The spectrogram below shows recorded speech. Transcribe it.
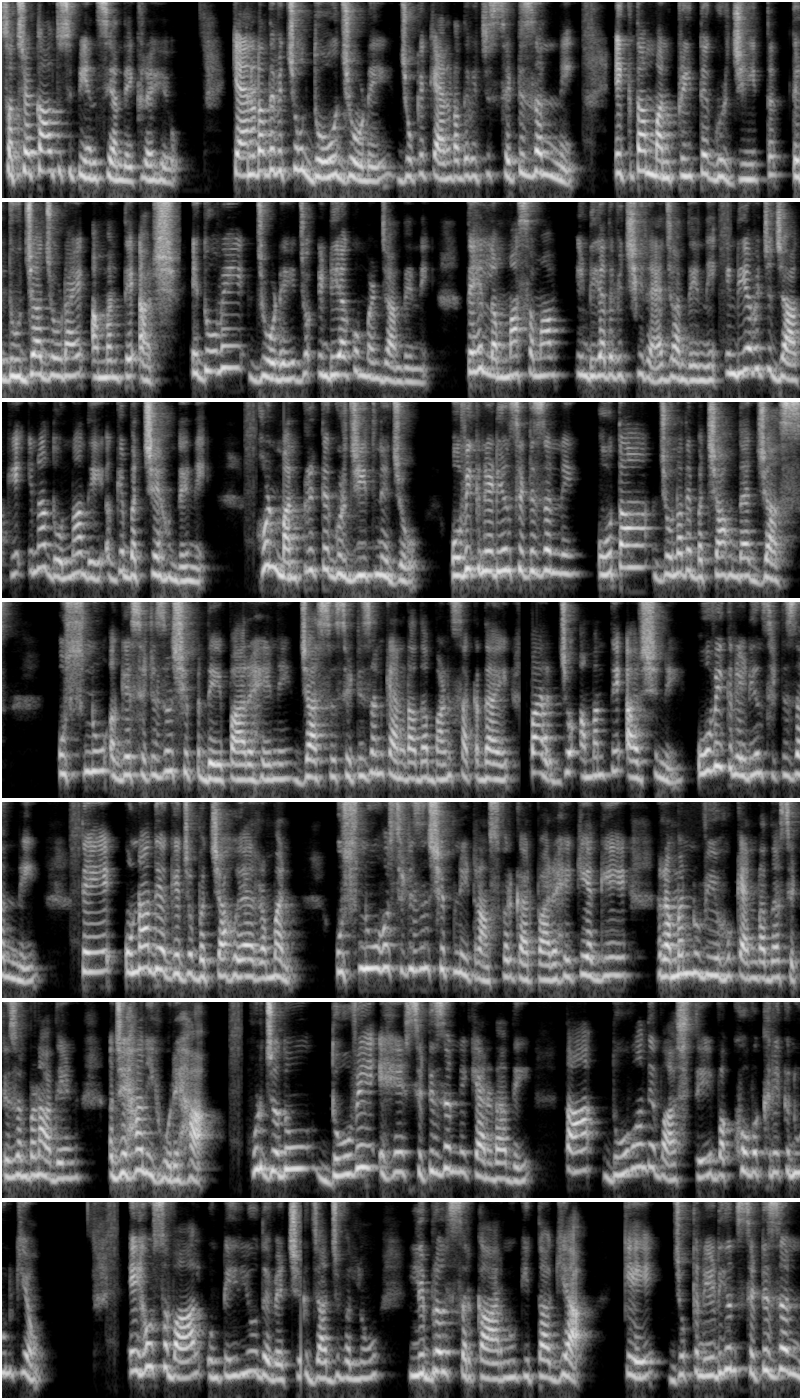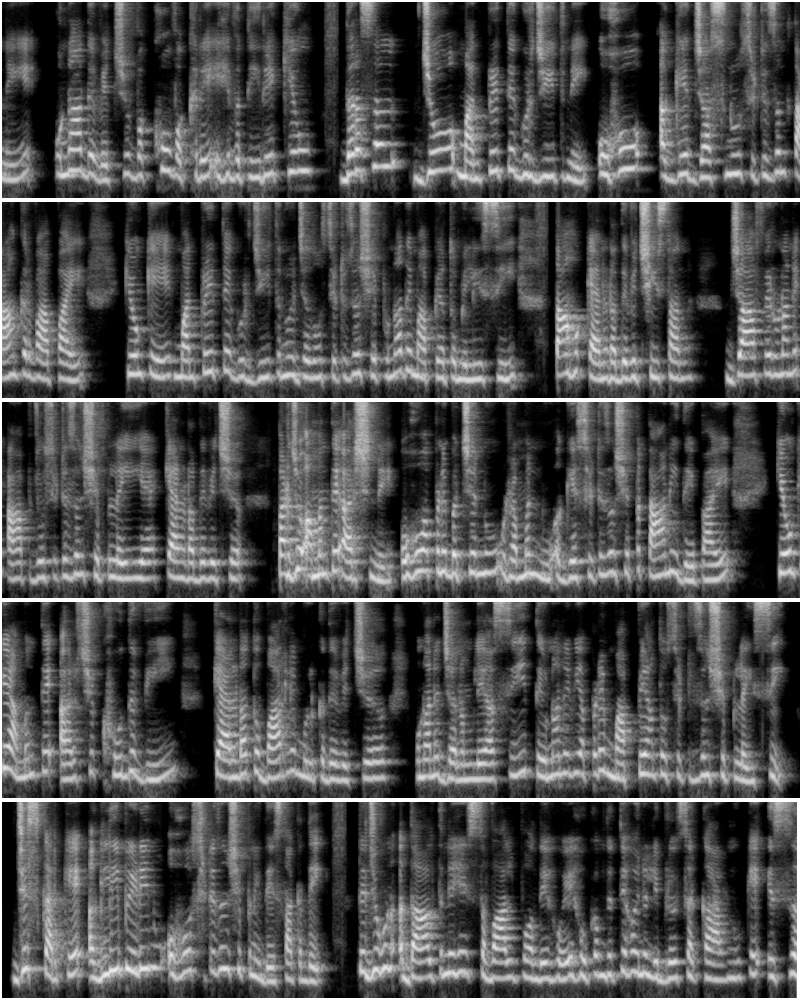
ਸਤਿ ਸ਼੍ਰੀ ਅਕਾਲ, ਤੁਸੀਂ ਪੀਐਨਸੀਆਂ ਦੇਖ ਰਹੇ ਹੋ। ਕੈਨੇਡਾ ਦੇ ਵਿੱਚੋਂ ਦੋ ਜੋੜੇ, ਜੋ ਕਿ ਕੈਨੇਡਾ ਦੇ ਵਿੱਚ ਸਿਟੀਜ਼ਨ ਨੇ, ਇੱਕ ਤਾਂ ਮਨਪ੍ਰੀਤ ਤੇ ਗੁਰਜੀਤ ਤੇ ਦੂਜਾ ਜੋੜਾ ਹੈ ਅਮਨ ਤੇ ਅਰਸ਼। ਇਹ ਦੋਵੇਂ ਜੋੜੇ ਜੋ ਇੰਡੀਆ ਘੁੰਮਣ ਜਾਂਦੇ ਨੇ ਤੇ ਇਹ ਲੰਮਾ ਸਮਾਂ ਇੰਡੀਆ ਦੇ ਵਿੱਚ ਹੀ ਰਹਿ ਜਾਂਦੇ ਨੇ। ਇੰਡੀਆ ਵਿੱਚ ਜਾ ਕੇ ਇਹਨਾਂ ਦੋਨਾਂ ਦੇ ਅੱਗੇ ਬੱਚੇ ਹੁੰਦੇ ਨੇ। ਹੁਣ ਮਨਪ੍ਰੀਤ ਤੇ ਗੁਰਜੀਤ ਨੇ ਜੋ, ਉਹ ਵੀ ਕੈਨੇਡੀਅਨ ਸਿਟੀਜ਼ਨ ਨੇ, ਉਹ ਤਾਂ ਜੋ ਉਹਨਾਂ ਦੇ ਬੱਚਾ ਹੁੰਦਾ ਜਸ। ਉਸ ਨੂੰ ਅੱਗੇ ਸਿਟੀਜ਼ਨਸ਼ਿਪ ਦੇ ਪਾ ਰਹੇ ਨੇ ਜਸ ਸਿਟੀਜ਼ਨ ਕੈਨੇਡਾ ਦਾ ਬਣ ਸਕਦਾ ਹੈ ਪਰ ਜੋ ਅਮਨ ਤੇ ਅਰਸ਼ ਨੇ, ਉਹ ਵੀ ਕੈਨੇਡੀਅਨ ਸਿਟੀਜ਼ਨ ਨੇ, ਤੇ ਉਹਨਾਂ ਦੇ ਅੱਗੇ ਜੋ ਬੱਚਾ ਹੋਇਆ ਰਮਨ ਉਸ ਨੂੰ ਉਹ ਸਿਟੀਜ਼ਨਸ਼ਿਪ ਨਹੀਂ ਟਰਾਂਸਫਰ ਕਰ ਪਾ ਰਹੇ ਕਿ ਅੱਗੇ ਰਮਨ ਨੂੰ ਵੀ ਉਹ ਕੈਨੇਡਾ ਦਾ ਸਿਟੀਜ਼ਨ ਬਣਾ ਦੇਣ, ਅਜਿਹਾ ਨਹੀਂ ਹੋ ਰਿਹਾ। ਹੁਣ ਜਦੋਂ ਦੋਵੇਂ ਇਹ ਸਿਟੀਜ਼ਨ ਨੇ ਕੈਨੇਡਾ ਦੇ, ਤਾਂ ਦੋਵਾਂ ਦੇ ਵਾਸਤੇ ਵੱਖੋ ਵੱਖਰੇ ਕਾਨੂੰਨ ਕਿਉਂ? ਇਹੋ ਸਵਾਲ ontario ਦੇ ਵਿੱਚ ਇੱਕ ਜੱਜ ਵੱਲੋਂ ਲਿਬਰਲ ਸਰਕਾਰ ਨੂੰ ਕੀਤਾ ਗਿਆ। ਕਿ ਜੋ ਕੈਨੇਡੀਅਨ ਸਿਟੀਜ਼ਨ ਨੇ ਉਹਨਾਂ ਦੇ ਵਿੱਚ ਵੱਖੋ ਵੱਖਰੇ ਇਹ ਵਤੀਰੇ ਕਿਉਂ? ਦਰਅਸਲ ਜੋ ਮਨਪ੍ਰੀਤ ਤੇ ਗੁਰਜੀਤ ਨੇ ਉਹ ਅੱਗੇ ਜਸ ਨੂੰ ਸਿਟੀਜ਼ਨ ਤਾਂ ਕਰਵਾ ਪਾਏ, ਕਿਉਂਕਿ ਮਨਪ੍ਰੀਤ ਤੇ ਗੁਰਜੀਤ ਨੂੰ ਜਦੋਂ ਸਿਟੀਜ਼ਨਸ਼ਿਪ ਉਹਨਾਂ ਦੇ ਮਾਪਿਆਂ ਤੋਂ ਮਿਲੀ ਸੀ, ਤਾਂ ਉਹ ਕੈਨੇਡਾ ਦੇ ਵਿੱਚ ਹੀ ਸਨ। ਜਾਂ ਫਿਰ ਉਹਨਾਂ ਨੇ ਆਪ ਜੋ ਸਿਟੀਜ਼ਨਸ਼ਿਪ ਲਈ ਹੈ ਕੈਨੇਡਾ ਦੇ ਵਿੱਚ। ਪਰ ਜੋ ਅਮਨ ਤੇ ਅਰਸ਼ ਨੇ, ਉਹ ਆਪਣੇ ਬੱਚੇ ਨੂੰ, ਰਮਨ ਨੂੰ ਅੱਗੇ ਸਿਟੀਜ਼ਨਸ਼ਿਪ ਤਾਂ ਨਹੀਂ ਦੇ ਪਾਏ, ਕਿਉਂਕਿ ਅਮਨ ਤੇ ਅਰਸ਼ ਖੁਦ ਵੀ ਕੈਨੇਡਾ ਤੋਂ ਬਾਹਰਲੇ ਮੁਲਕ ਦੇ ਵਿੱਚ ਉਹਨਾਂ ਨੇ ਜਨਮ ਲਿਆ ਸੀ ਤੇ ਉਹਨਾਂ ਨੇ ਵੀ ਆਪਣੇ ਮਾਪਿਆਂ ਤੋਂ ਸਿਟੀਜ਼ਨਸ਼ਿਪ ਲਈ ਸੀ। ਜਿਸ ਕਰਕੇ ਅਗਲੀ ਪੀੜ੍ਹੀ ਨੂੰ ਉਹ ਸਿਟੀਜ਼ਨਸ਼ਿਪ ਨਹੀਂ ਦੇ ਸਕਦੇ। ਤੇ ਜੋ ਹੁਣ ਅਦਾਲਤ ਨੇ ਇਹ ਸਵਾਲ ਪਾਉਂਦੇ ਹੋਏ ਹੁਕਮ ਦਿੱਤੇ ਹੋਏ ਨੇ ਲਿਬਰਲ ਸਰਕਾਰ ਨੂੰ ਕਿ ਇਸ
